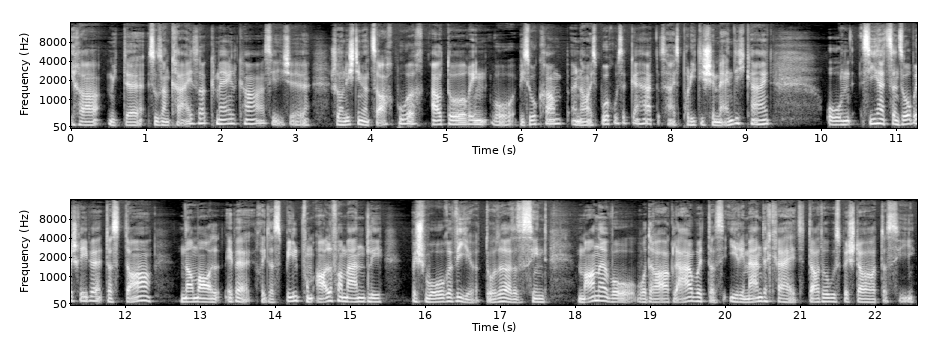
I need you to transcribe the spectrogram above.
ich habe mit der Susanne Kaiser gemeldet. Sie ist eine Journalistin und Sachbuchautorin, die bei Surkamp ein neues Buch herausgegeben hat, das heißt Politische Männlichkeit. Und sie hat es dann so beschrieben, dass da nochmal eben das Bild vom Alpha-Männchen beschworen wird, oder? Also das sind Männer, wo, wo daran glauben, dass ihre Männlichkeit daraus besteht, dass sie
